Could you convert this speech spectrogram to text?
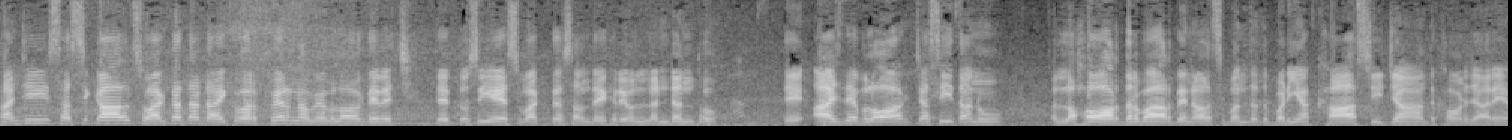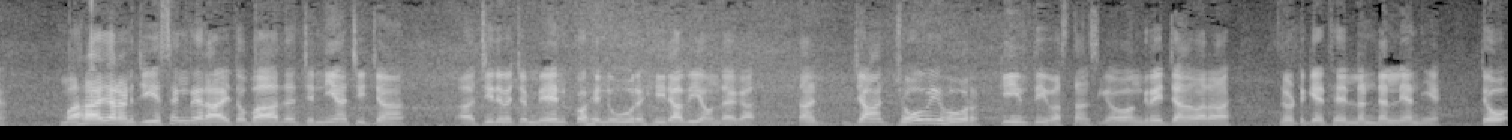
ਹਾਂਜੀ, ਸਤਿ ਸ਼੍ਰੀ ਅਕਾਲ। ਸਵਾਗਤ ਹੈ ਤੁਹਾਡਾ ਇੱਕ ਵਾਰ ਫਿਰ ਨਵੇਂ ਵਲੌਗ ਦੇ ਵਿੱਚ। ਤੇ ਤੁਸੀਂ ਇਸ ਵਕਤ ਸਾਨੂੰ ਦੇਖ ਰਹੇ ਹੋ ਲੰਡਨ ਤੋਂ। ਤੇ ਅੱਜ ਦੇ ਵਲੌਗ 'ਚ ਅਸੀਂ ਤੁਹਾਨੂੰ ਲਾਹੌਰ ਦਰਬਾਰ ਦੇ ਨਾਲ ਸੰਬੰਧਿਤ ਬੜੀਆਂ ਖਾਸ ਚੀਜ਼ਾਂ ਦਿਖਾਉਣ ਜਾ ਰਹੇ ਹਾਂ। ਮਹਾਰਾਜਾ ਰਣਜੀਤ ਸਿੰਘ ਦੇ ਰਾਜ ਤੋਂ ਬਾਅਦ ਜਿੰਨੀਆਂ ਚੀਜ਼ਾਂ ਜਿਹਦੇ ਵਿੱਚ ਮੇਨ ਕੋਹਿਨੂਰ ਹੀਰਾ ਵੀ ਆਉਂਦਾ ਹੈਗਾ, ਤਾਂ ਜਾਂ ਜੋ ਵੀ ਹੋਰ ਕੀਮਤੀ ਵਸਤਾਂ ਸੀਗੀਆਂ, ਉਹ ਅੰਗਰੇਜ਼ਾਂ ਦੁਆਰਾ ਲੁੱਟ ਕੇ ਇੱਥੇ ਲੰਡਨ ਲਿਆਂਦੀਆਂ। ਤੇ ਉਹ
